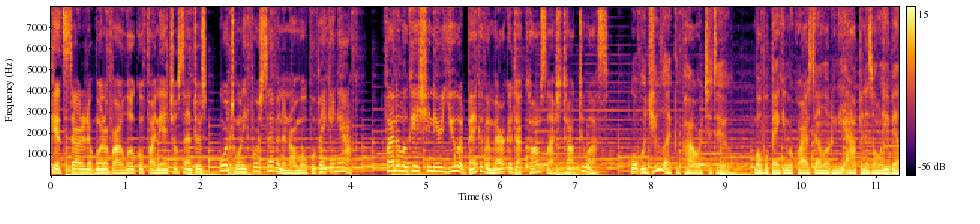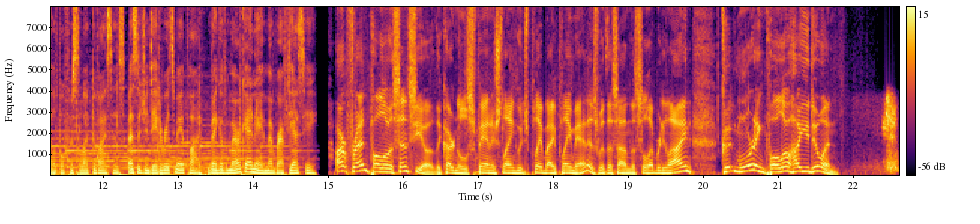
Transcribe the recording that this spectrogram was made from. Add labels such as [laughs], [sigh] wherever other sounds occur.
Get started at one of our local financial centers or 24-7 in our mobile banking app. Find a location near you at bankofamerica.com slash talk to us. What would you like the power to do? Mobile banking requires downloading the app and is only available for select devices. Message and data rates may apply. Bank of America and a member FDIC. Our friend Polo Ascencio, the Cardinals Spanish language play-by-play man, is with us on the Celebrity Line. Good morning, Polo. How you doing?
